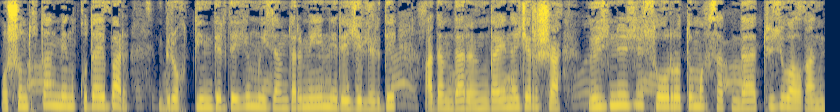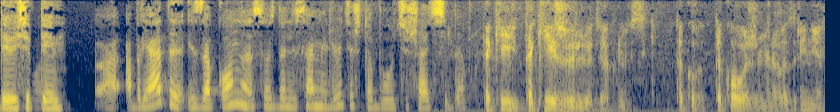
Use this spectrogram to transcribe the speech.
ошондуктан мен кудай бар бирок диндердеги мыйзамдар менен эрежелерди адамдар ыңгайына жараша өзүн өзү сооротуу максатында түзүп алган деп эсептейм. Обряды и законы создали сами люди чтобы утешать себя. Такие такие же люди агностики такого же мировоззрения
